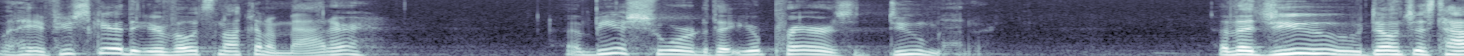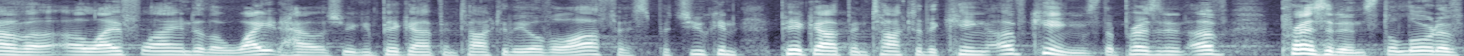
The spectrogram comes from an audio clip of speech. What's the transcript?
But hey, if you're scared that your vote's not going to matter, uh, be assured that your prayers do matter. That you don't just have a, a, lifeline to the White House where you can pick up and talk to the Oval Office, but you can pick up and talk to the King of Kings, the President of Presidents, the Lord of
